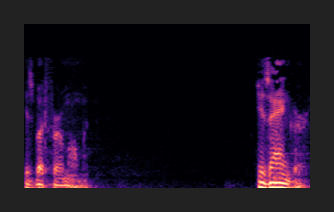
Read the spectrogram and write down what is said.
is but for a moment. His anger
